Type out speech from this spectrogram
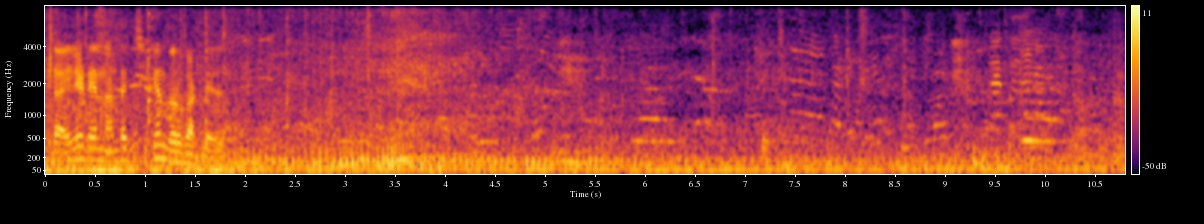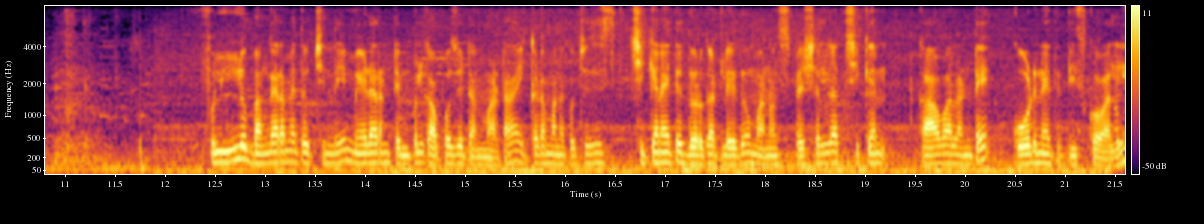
ఇక్కడ హైలైట్ ఏంటంటే చికెన్ దొరకట్లేదు. ఫుల్ బంగారం అయితే వచ్చింది. మేడారం టెంపుల్కి ఆపోజిట్ అనమాట ఇక్కడ మనకు వచ్చేసి చికెన్ అయితే దొరకట్లేదు. మనం స్పెషల్గా చికెన్ కావాలంటే కోడిని అయితే తీసుకోవాలి.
